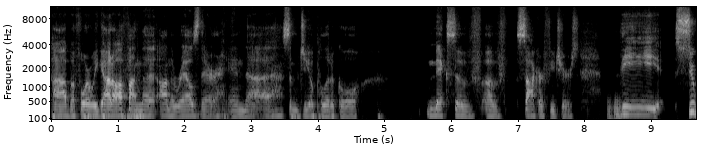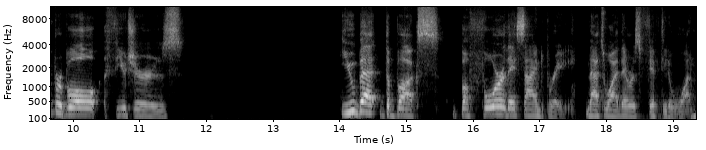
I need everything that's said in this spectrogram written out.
uh, before we got off on the on the rails there in uh, some geopolitical mix of of soccer futures. Mhm. the super bowl futures you bet the bucks before they signed brady. That's why there was 50 to 1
